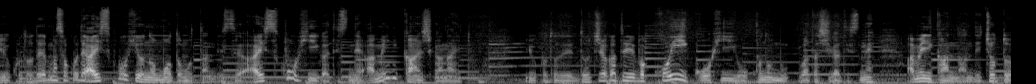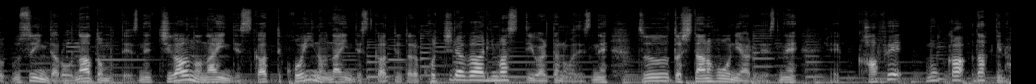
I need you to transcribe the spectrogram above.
いうことで、まあ、そこでアイスコーヒーを飲もうと思ったんですがアイスコーヒーがですねアメリカンしかないと。いうことでどちらかといえば濃いコーヒーを好む私がですねアメリカンなんでちょっと薄いんだろうなと思ってですね違うのないんですか？って濃いのないんですか？って言ったらこちらがありますって言われたのがですねずっと下の方にあるですねカフェモカだっけな？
